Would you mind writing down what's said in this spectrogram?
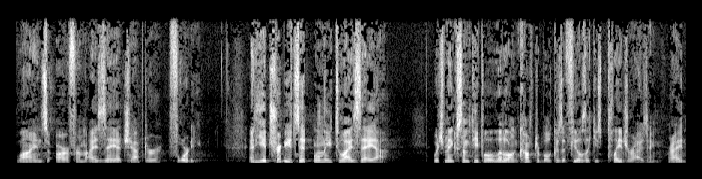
lines, are from Isaiah chapter 40. And he attributes it only to Isaiah, which makes some people a little uncomfortable because it feels like he's plagiarizing, right?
